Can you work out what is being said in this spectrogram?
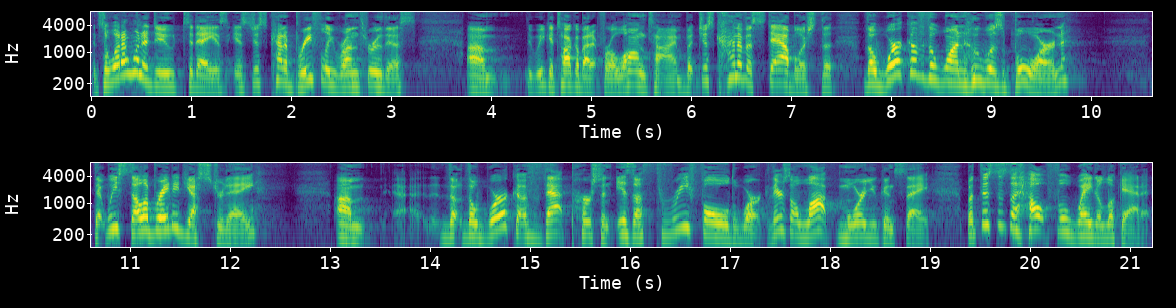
And so, what I want to do today is, is just kind of briefly run through this. Um, we could talk about it for a long time, but just kind of establish the, the work of the one who was born that we celebrated yesterday. Um, the, the work of that person is a threefold work. There's a lot more you can say, but this is a helpful way to look at it.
